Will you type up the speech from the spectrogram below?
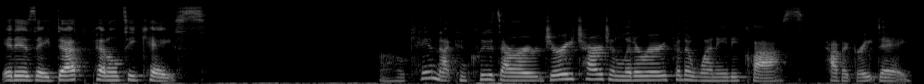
It is a death penalty case. Okay, and that concludes our jury charge and literary for the 180 class. Have a great day.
